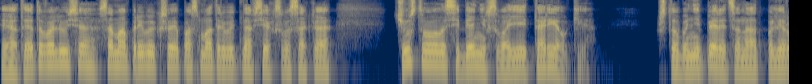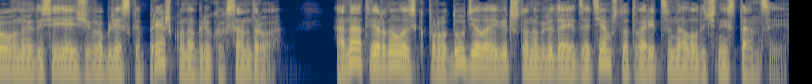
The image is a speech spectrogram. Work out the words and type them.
и от этого Люся, сама привыкшая посматривать на всех свысока, чувствовала себя не в своей тарелке. Чтобы не пялиться на отполированную до сияющего блеска пряжку на брюках Сандро, она отвернулась к пруду, делая вид, что наблюдает за тем, что творится на лодочной станции.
